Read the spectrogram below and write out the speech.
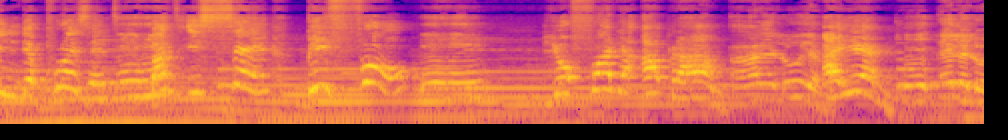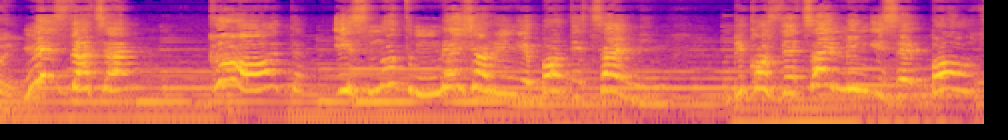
in the present, Mhm. but he said before Mhm. your father Abraham. Hallelujah. I am. Mm, Hallelujah. means that uh, God is not measuring about the timing because the timing is about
